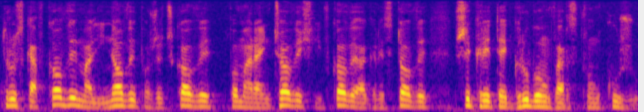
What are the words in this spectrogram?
Truskawkowy, malinowy, porzeczkowy, pomarańczowy, śliwkowy, agrestowy, przykryte grubą warstwą kurzu.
